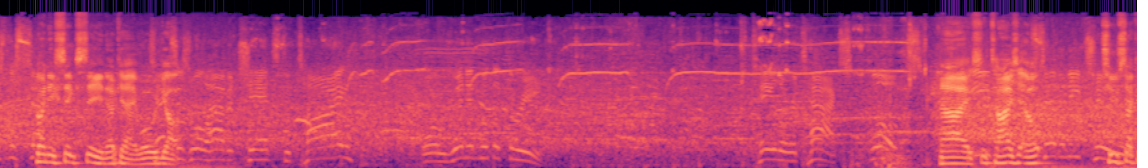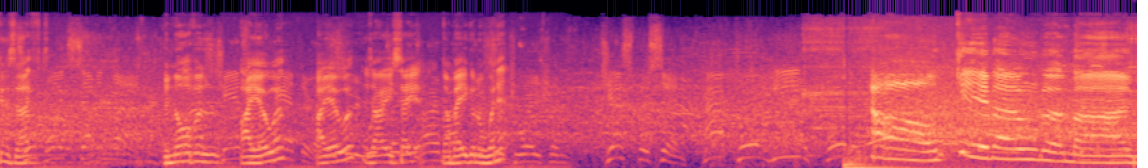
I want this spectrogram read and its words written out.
is the 2016. Okay, what we got? Taylor attacks, floats. Nice. He ties it up. Two seconds left. 6.7 left. In Northern Iowa. Iowa. Is that how you say it? Are they going to win it? Jesperson, half court heave for the Oh, give over, man.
